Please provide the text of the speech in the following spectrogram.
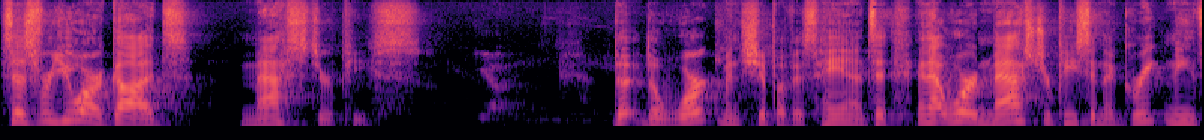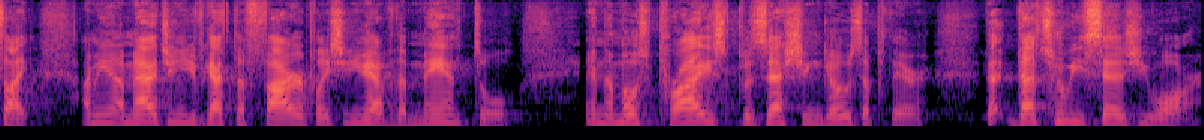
says, For you are God's masterpiece the, the workmanship of his hands. And that word masterpiece in the Greek means like, I mean, imagine you've got the fireplace and you have the mantle, and the most prized possession goes up there. That, that's who he says you are.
